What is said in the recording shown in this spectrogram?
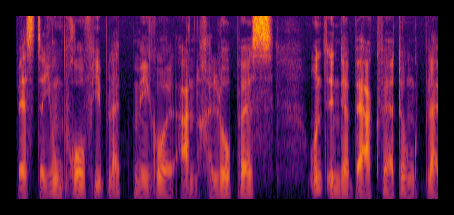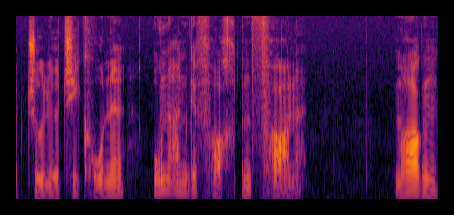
Bester Jungprofi bleibt Miguel Angel Lopez und in der Bergwertung bleibt Giulio Ciccone unangefochten vorne. Morgen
